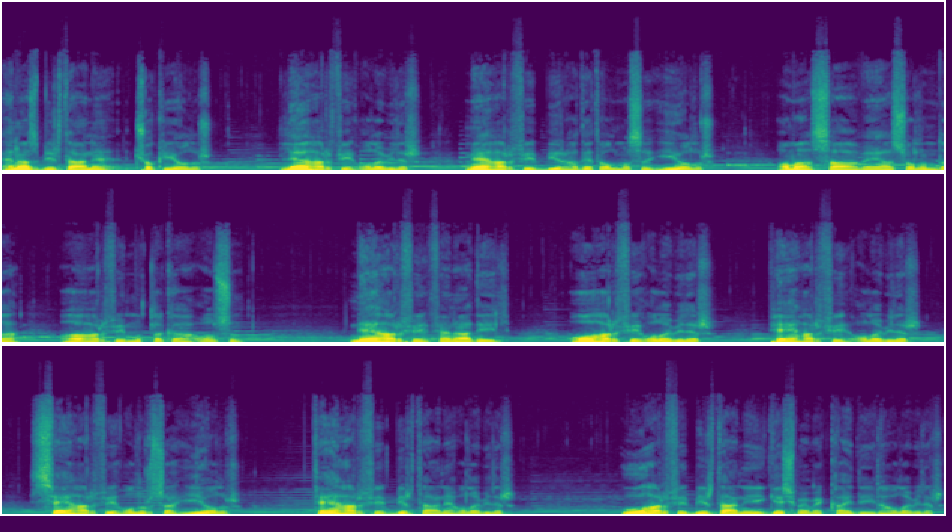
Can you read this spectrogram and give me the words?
en az bir tane çok iyi olur. L harfi olabilir. M harfi bir adet olması iyi olur. Ama sağ veya solunda A harfi mutlaka olsun. N harfi fena değil. O harfi olabilir. P harfi olabilir. S harfi olursa iyi olur. T harfi bir tane olabilir. U harfi bir taneyi geçmemek kaydıyla olabilir.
